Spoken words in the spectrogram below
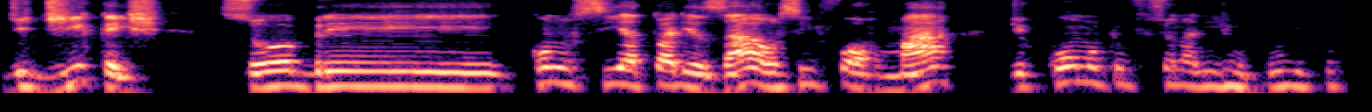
De dicas sobre como se atualizar ou se informar de como que o funcionalismo público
